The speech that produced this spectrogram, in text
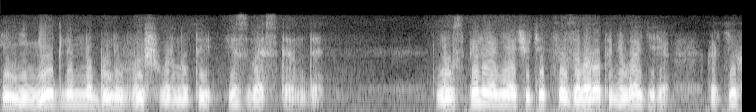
и немедленно были вышвырнуты из Вестенда. Не успели они очутиться за воротами лагеря, каких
